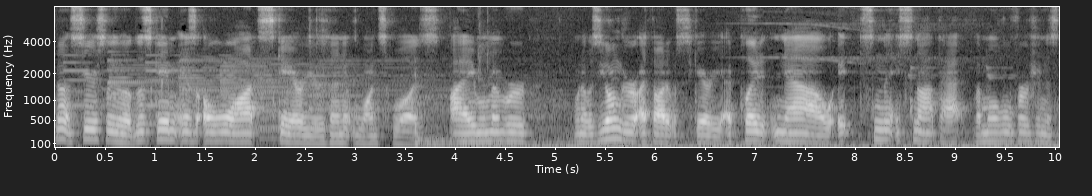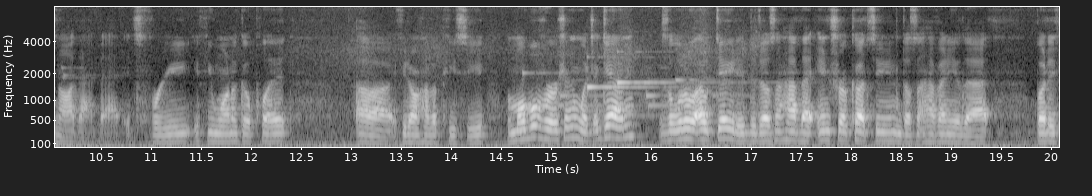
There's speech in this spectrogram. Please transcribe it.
No, seriously though, this game is a lot scarier than it once was. I remember when I was younger, I thought it was scary. I played it now. It's it's not that. The mobile version is not that bad. It's free if you want to go play it. Uh, if you don't have a PC, the mobile version, which again is a little outdated, it doesn't have that intro cutscene, it doesn't have any of that. But if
